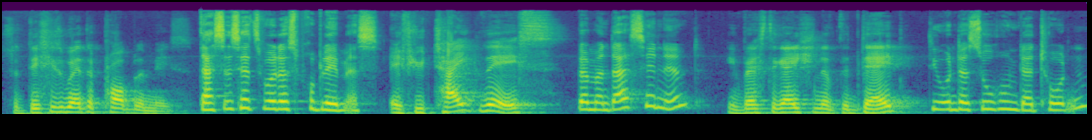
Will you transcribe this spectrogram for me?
So this is where the problem is. Das ist jetzt, wo das Problem ist. If you take this Wenn man das hier nimmt, investigation of the dead die Untersuchung der Toten,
